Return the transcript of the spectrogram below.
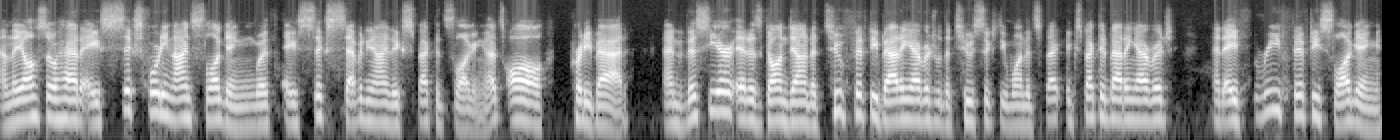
And they also had a 649 slugging with a 679 expected slugging. That's all pretty bad. And this year, it has gone down to 250 batting average with a 261 expect- expected batting average and a 350 slugging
